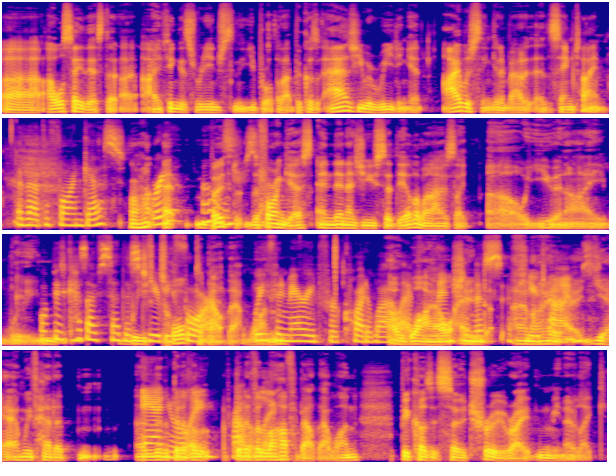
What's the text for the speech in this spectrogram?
uh, I will say this that I, I think it's really interesting that you brought that up because as you were reading it, I was thinking about it at the same time. About the foreign guests? Uh-huh. Were you? Uh, Oh, both the foreign guests, and then as you said the other one, I was like, oh, you and I, we. Well, because I've said this to you before. about that one. We've been married for quite a while. a I've while mentioned and, this a few I- times. Yeah, and we've had a, a little bit of a, a bit of a laugh about that one because it's so true, right? And, you know, like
